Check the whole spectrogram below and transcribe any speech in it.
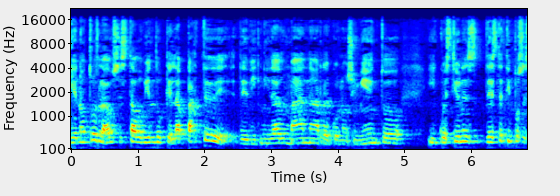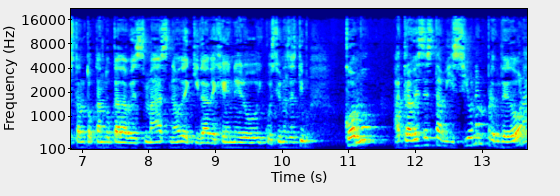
en otros lados he estado viendo que la parte de, de dignidad humana, reconocimiento, y cuestiones de este tipo se están tocando cada vez más, ¿no? De equidad de género y cuestiones de este tipo. ¿Cómo a través de esta visión emprendedora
